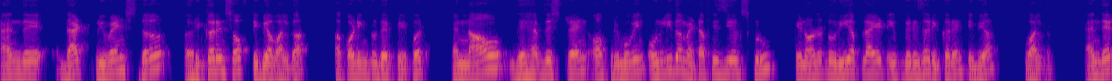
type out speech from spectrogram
and they that prevents the recurrence of tibia valga according to their paper. And now they have this trend of removing only the metaphyseal screw in order to reapply it if there is a recurrent tibia valga. and their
